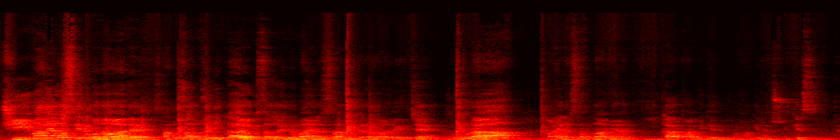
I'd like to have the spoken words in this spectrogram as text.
G 마이너스 1은 뭐 나와야 돼? 상수함수니까 여기 써져 있는 마이너스 3 그대로 나와야 되겠지? 그래서 5랑 마이너스 3 나오면 2가 답이 되는 걸 확인할 수 있겠습니다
